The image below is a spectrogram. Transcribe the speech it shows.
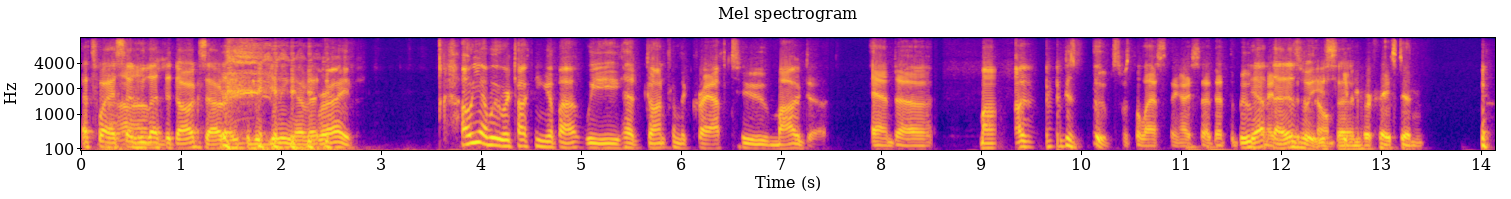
That's why I said who let the dogs out right at the beginning of it. right. Oh yeah, we were talking about we had gone from the craft to Magda, and uh, Magda's boobs was the last thing I said. That the boobs. Yep, made that it is to what you said. even Her face didn't.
